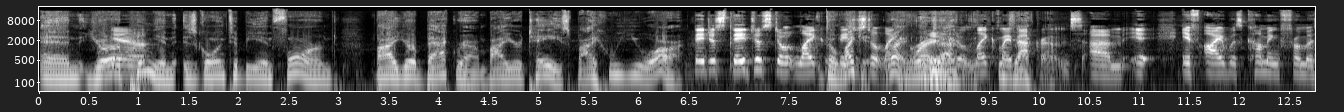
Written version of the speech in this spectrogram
and your yeah. opinion is going to be informed by your background, by your taste, by who you are. They just they just don't like Don't they like just it. don't like Right, right. They Exactly. don't like my Exactly. background. Um, it, if I was coming from a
